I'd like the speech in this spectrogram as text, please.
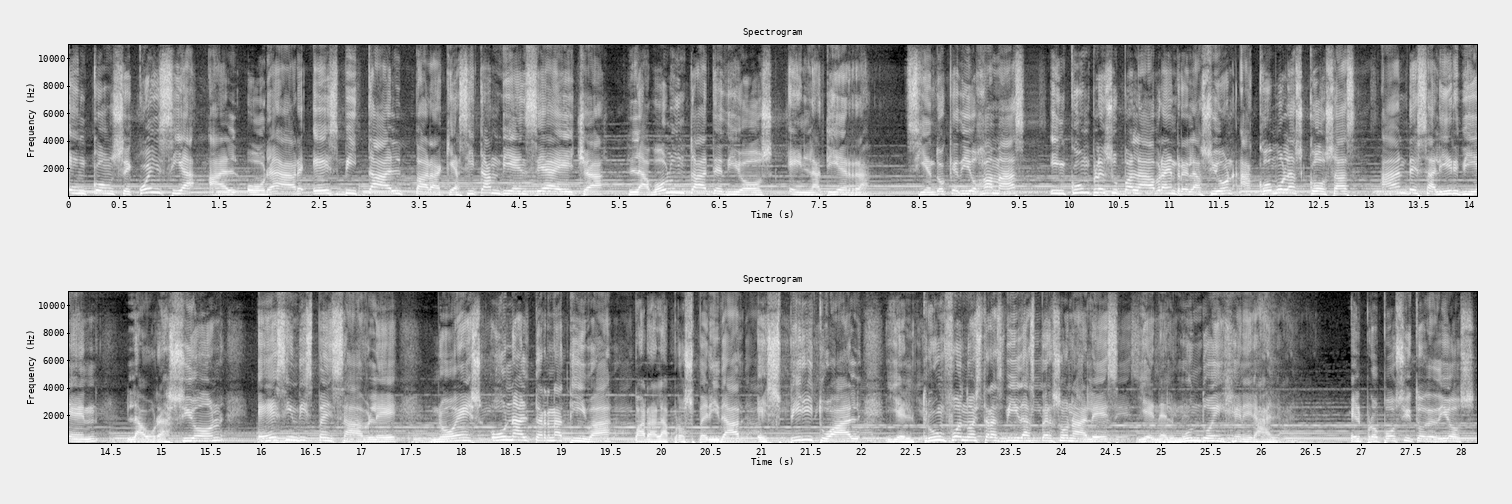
En consecuencia, al orar es vital para que así también sea hecha la voluntad de Dios en la tierra siendo que Dios jamás incumple su palabra en relación a cómo las cosas han de salir bien, la oración es indispensable, no es una alternativa para la prosperidad espiritual y el triunfo en nuestras vidas personales y en el mundo en general. El propósito de Dios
